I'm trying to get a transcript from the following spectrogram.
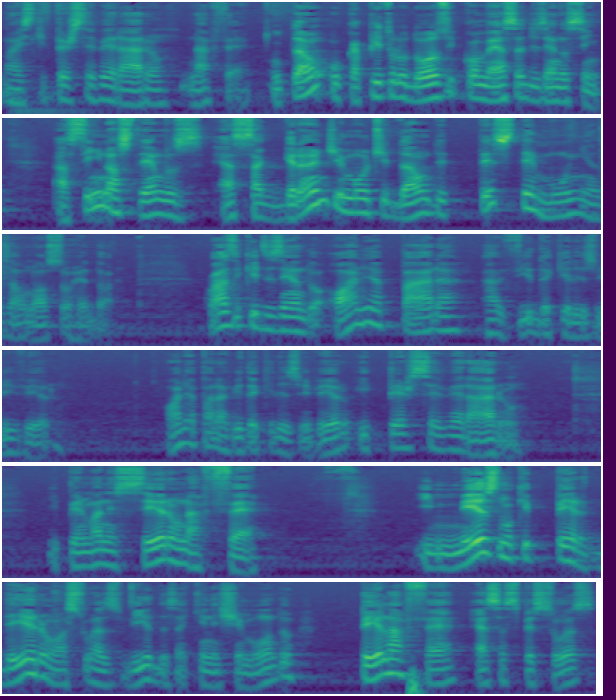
mas que perseveraram na fé. Então, o capítulo 12 começa dizendo assim: Assim nós temos essa grande multidão de testemunhas ao nosso redor. Quase que dizendo: olha para a vida que eles viveram. Olha para a vida que eles viveram e perseveraram. E permaneceram na fé. E mesmo que perderam as suas vidas aqui neste mundo, pela fé, essas pessoas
